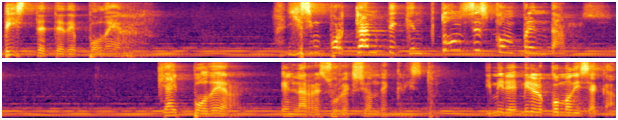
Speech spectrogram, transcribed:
Vístete de poder. Y es importante que entonces comprendamos que hay poder en la resurrección de Cristo. Y mire, mire cómo dice acá.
